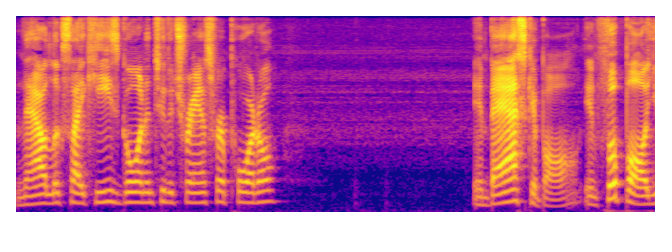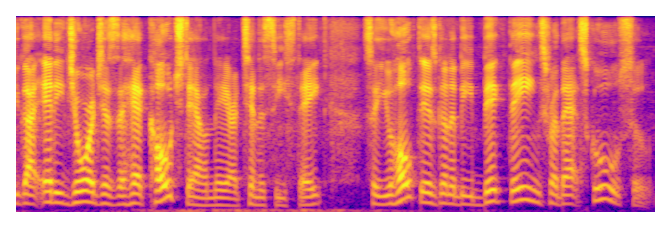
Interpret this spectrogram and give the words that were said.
Now it looks like he's going into the transfer portal. In basketball, in football, you got Eddie George as the head coach down there at Tennessee State. So you hope there's going to be big things for that school soon.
